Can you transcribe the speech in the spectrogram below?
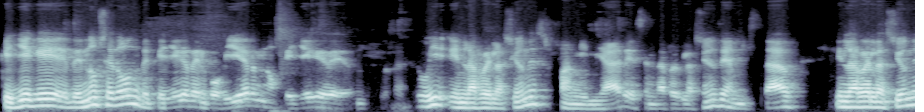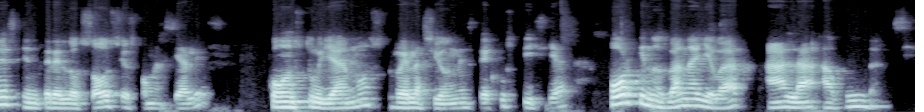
que llegue de no sé dónde, que llegue del gobierno, que llegue de... Oye, en las relaciones familiares, en las relaciones de amistad, en las relaciones entre los socios comerciales, construyamos relaciones de justicia porque nos van a llevar a la abundancia.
